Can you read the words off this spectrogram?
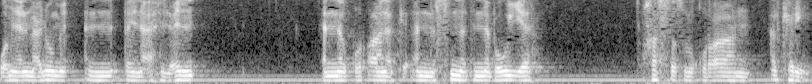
ومن المعلوم أن بين أهل العلم أن القرآن أن السنة النبوية تخصص القرآن الكريم.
